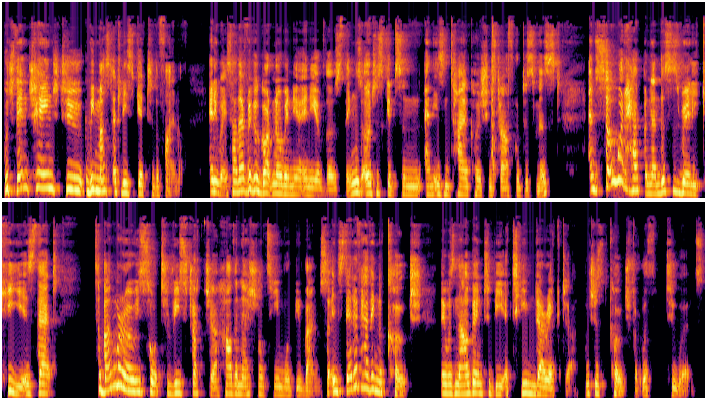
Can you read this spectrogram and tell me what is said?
which then changed to we must at least get to the final. Anyway, South Africa got nowhere near any of those things. Otis Gibson and his entire coaching staff were dismissed. And so what happened, and this is really key, is that Thabang Moroe sought to restructure how the national team would be run. So instead of having a coach, there was now going to be a team director, which is coach, but with two words.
